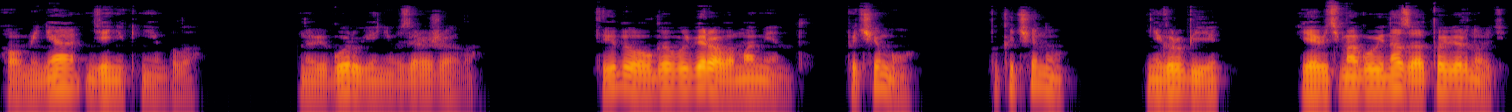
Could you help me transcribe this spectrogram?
А у меня денег не было. Но Егору я не возражала. Ты долго выбирала момент. Почему? По кочану. Не груби. Я ведь могу и назад повернуть.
